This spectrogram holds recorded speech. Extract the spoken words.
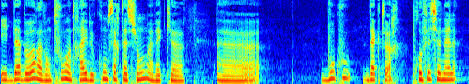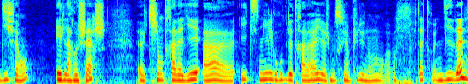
et d'abord, avant tout, un travail de concertation avec beaucoup d'acteurs professionnels différents et de la recherche qui ont travaillé à euh, X mille groupes de travail, je me souviens plus du nombre, euh, peut-être une dizaine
